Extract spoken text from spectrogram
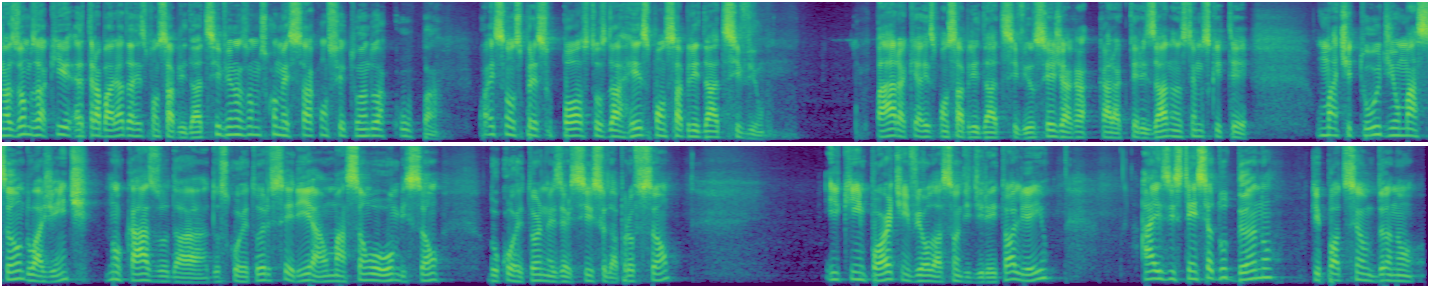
Nós vamos aqui é, trabalhar da responsabilidade civil, nós vamos começar conceituando a culpa. Quais são os pressupostos da responsabilidade civil? para que a responsabilidade civil seja caracterizada, nós temos que ter uma atitude, uma ação do agente. No caso da, dos corretores, seria uma ação ou omissão do corretor no exercício da profissão e que importe em violação de direito alheio. A existência do dano, que pode ser um dano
